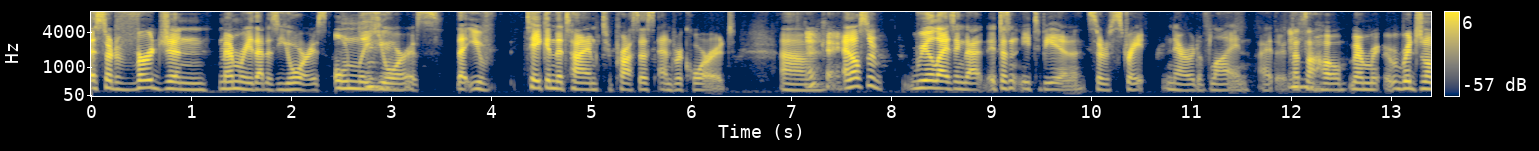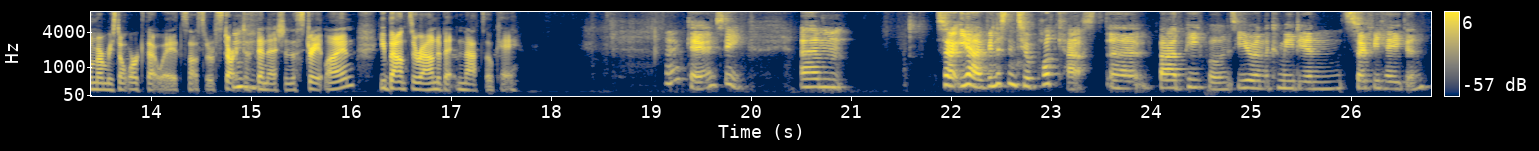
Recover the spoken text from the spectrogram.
a sort of virgin memory that is yours, only mm-hmm. yours, that you've taken the time to process and record. Um, okay. And also realizing that it doesn't need to be in a sort of straight narrative line either. That's mm-hmm. not how memory, original memories don't work that way. It's not sort of start mm-hmm. to finish in a straight line. You bounce around a bit, and that's okay. Okay, I see. Um, so yeah, I've been listening to your podcast, uh, Bad People. It's you and the comedian Sofie Hagen.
